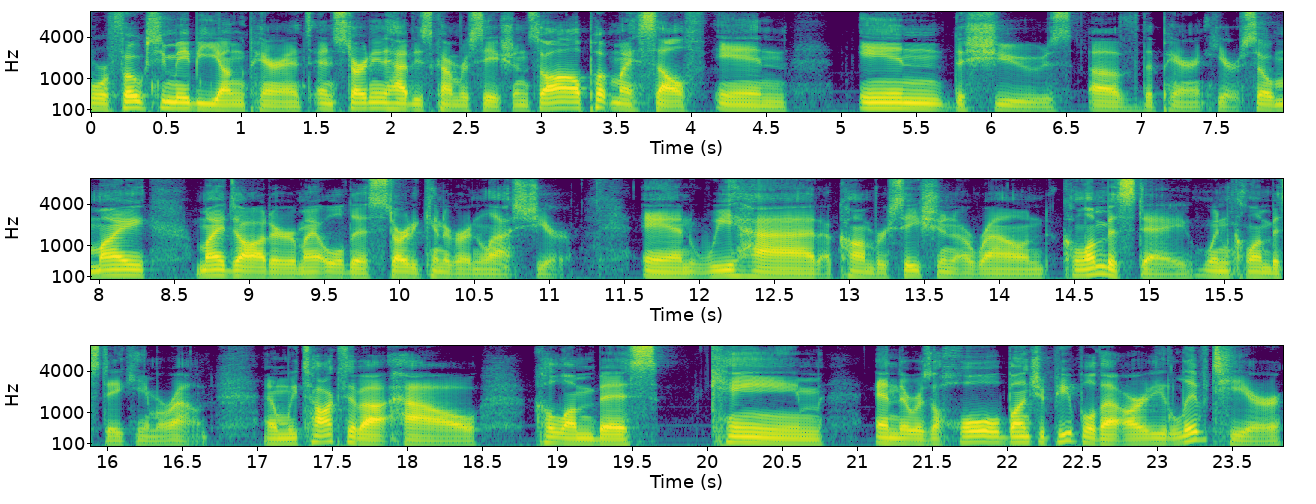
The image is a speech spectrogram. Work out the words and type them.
for folks who may be young parents and starting to have these conversations. So I'll put myself in in the shoes of the parent here. So my my daughter, my oldest, started kindergarten last year. And we had a conversation around Columbus Day when Columbus Day came around. And we talked about how Columbus came and there was a whole bunch of people that already lived here.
